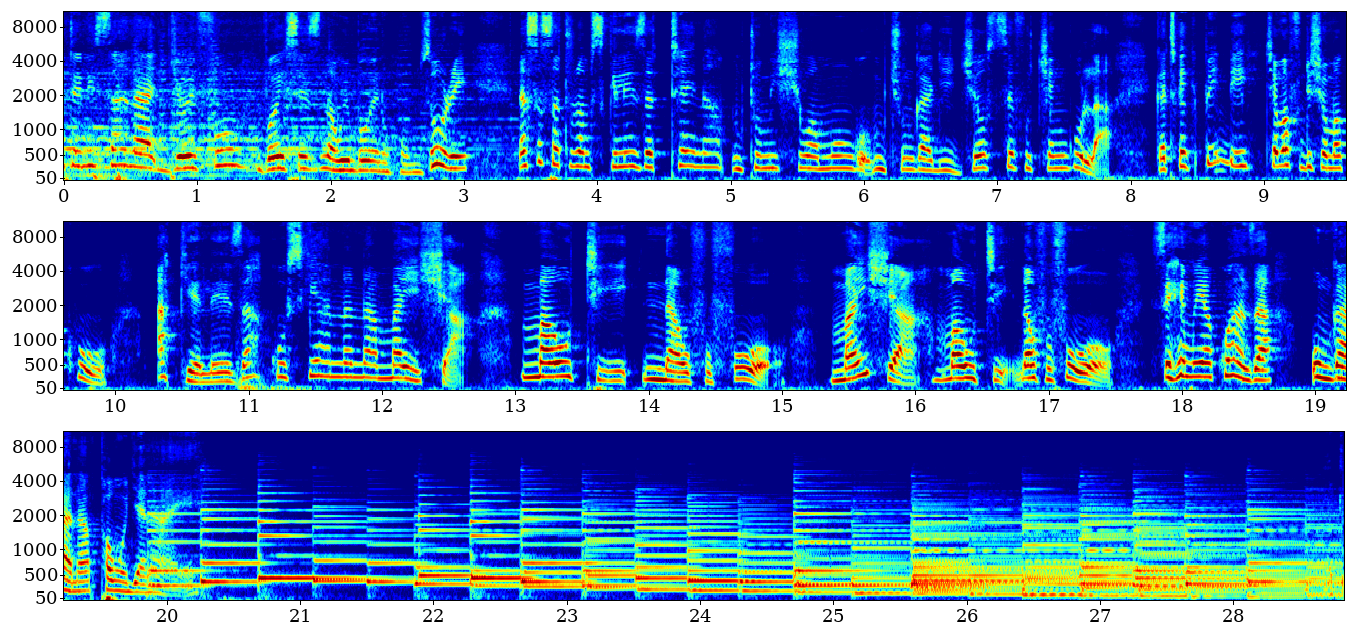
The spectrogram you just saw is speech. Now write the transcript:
asanteni sana joyful voices na wimbo wenu huu mzuri. Na sasa tunamsikiliza tena mtumishi wa mungu mchungaji josefu chengula katika kipindi cha mafundisho makuu akieleza kuhusiana na maisha mauti na ufufuo. Maisha mauti na ufufuo. Sehemu ya kwanza ungana pamoja naye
